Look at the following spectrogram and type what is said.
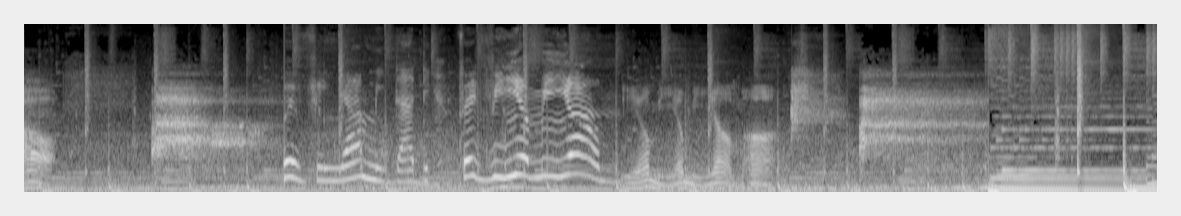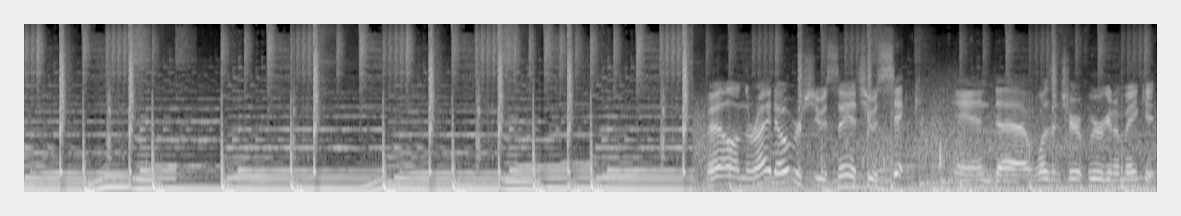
Oh. Very yummy, Daddy. Very yummy, yum. Yummy, yummy, yum, huh? Well, on the ride over, she was saying she was sick and uh, wasn't sure if we were gonna make it.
